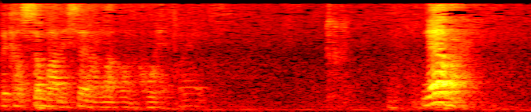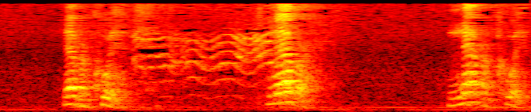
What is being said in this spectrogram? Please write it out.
because somebody said, I'm not going to quit. Never, never quit. Never, never quit.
